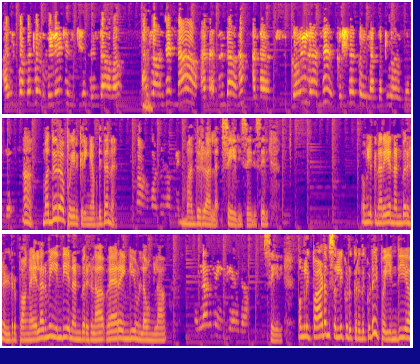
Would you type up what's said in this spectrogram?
அதுக்கு பக்கத்துல ஒரு வில்லேஜ் இருந்துச்சு பிருந்தாவன் அதுல வந்து என்ன அந்த பிருந்தாவனம் அந்த கோயில்ல வந்து கிருஷ்ணர் கோயில் அந்த இருந்து. மதுரா போயிருக்கிறீங்க அப்படிதானே? மதுரால. சரி சரி சரி. உங்களுக்கு நிறைய நண்பர்கள் இருப்பாங்க. எல்லாருமே இந்திய நண்பர்களா? வேற எங்கேயும் உள்ளவங்களா? எல்லாருமே சரி. உங்களுக்கு பாடம் சொல்லி கொடுக்கறது கூட இப்ப இந்தியா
